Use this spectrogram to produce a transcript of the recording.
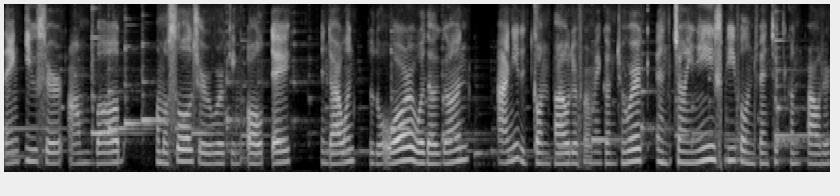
Thank you, sir. I'm Bob. I'm a soldier working all day, and I went to the war with a gun. I needed gunpowder for my gun to work, and Chinese people invented gunpowder.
